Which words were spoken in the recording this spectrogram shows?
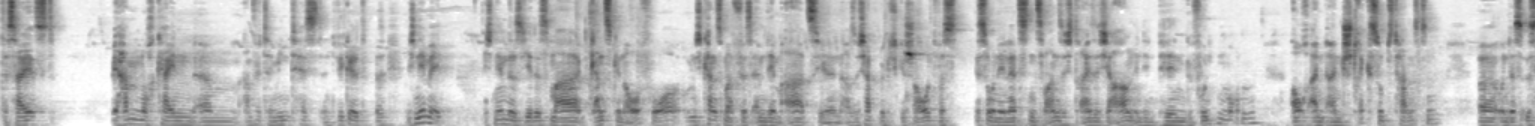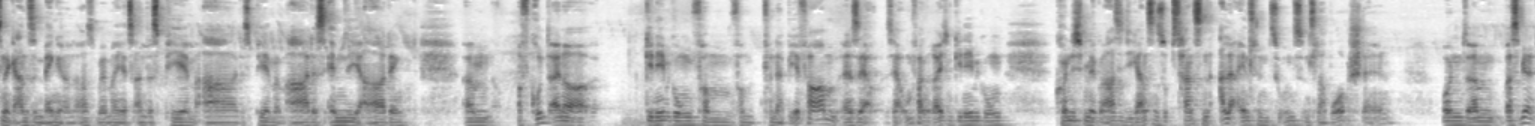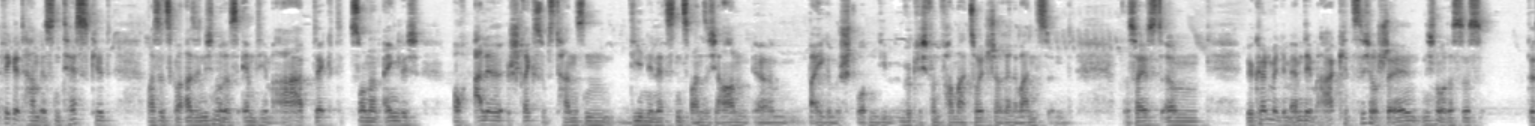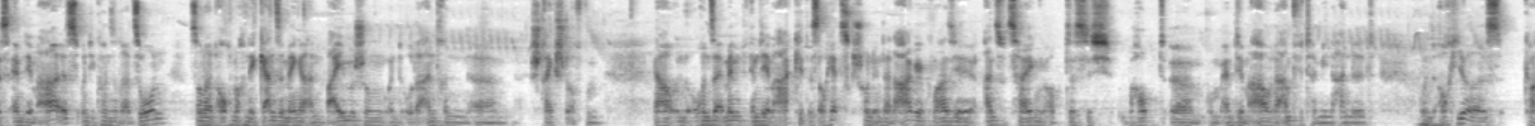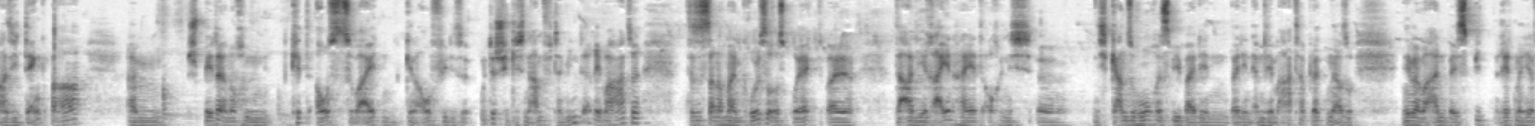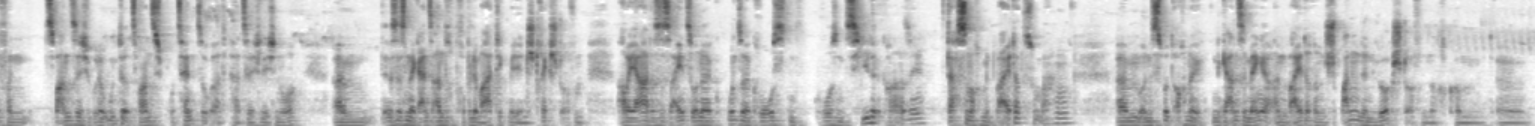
das heißt, wir haben noch keinen ähm, Amphetamin-Test entwickelt. Also ich nehme ich nehme das jedes Mal ganz genau vor und ich kann es mal fürs MDMA erzählen. Also ich habe wirklich geschaut, was ist so in den letzten 20, 30 Jahren in den Pillen gefunden worden, auch an, an Strecksubstanzen. Äh, und das ist eine ganze Menge. Ne? Also wenn man jetzt an das PMA, das PMMA, das MDA denkt, ähm, aufgrund einer Genehmigung vom, vom, von der B-Farm, äh, sehr, sehr umfangreichen Genehmigung, konnte ich mir quasi die ganzen Substanzen alle einzeln zu uns ins Labor bestellen und ähm, was wir entwickelt haben, ist ein Testkit, was jetzt quasi nicht nur das MDMA abdeckt, sondern eigentlich auch alle Strecksubstanzen, die in den letzten 20 Jahren ähm, beigemischt wurden, die wirklich von pharmazeutischer Relevanz sind. Das heißt, ähm, wir können mit dem MDMA-Kit sicherstellen, nicht nur, dass das das MDMA ist und die Konzentration, sondern auch noch eine ganze Menge an Beimischungen und oder anderen ähm, Streckstoffen. Ja, und unser MDMA-Kit ist auch jetzt schon in der Lage, quasi anzuzeigen, ob das sich überhaupt ähm, um MDMA oder Amphetamin handelt. Und auch hier ist quasi denkbar, ähm, später noch ein Kit auszuweiten, genau für diese unterschiedlichen Amphetaminderivate. Das ist dann nochmal ein größeres Projekt, weil da die Reinheit auch nicht äh, nicht ganz so hoch ist wie bei den, bei den MDMA-Tabletten. Also nehmen wir mal an, bei Speed redet man hier von 20 oder unter 20 Prozent sogar tatsächlich nur. Ähm, das ist eine ganz andere Problematik mit den Streckstoffen. Aber ja, das ist eins unserer großen, großen Ziele quasi, das noch mit weiterzumachen. Ähm, und es wird auch eine, eine ganze Menge an weiteren spannenden Wirkstoffen noch kommen, äh,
